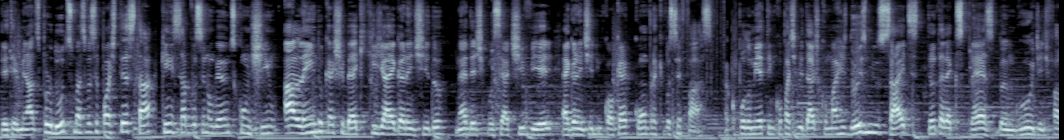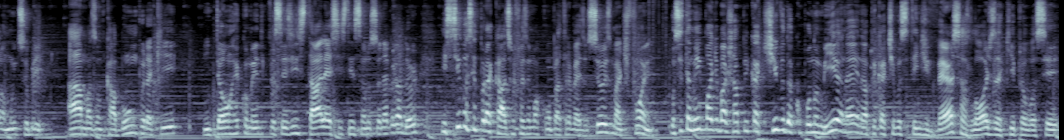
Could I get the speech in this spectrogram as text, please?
determinados produtos, mas você pode testar, quem sabe você não ganha um descontinho além do cashback que já é garantido, né? Desde que você ative ele, é garantido em qualquer compra que você faça. A Cuponomia tem compatibilidade com mais de 2 mil sites, tanto AliExpress, Banggood, a gente fala muito sobre Amazon, Kabum por aqui. Então recomendo que vocês instalem essa extensão no seu navegador. E se você por acaso for fazer uma compra através do seu smartphone, você também pode baixar o aplicativo da Cuponomia, né? No aplicativo você tem diversas lojas aqui para você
